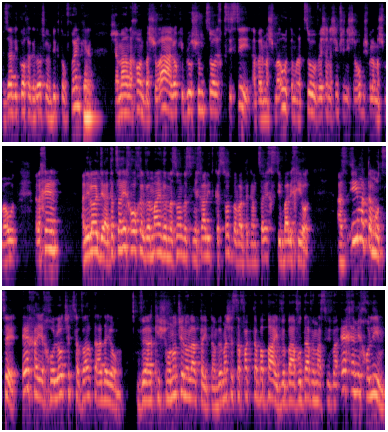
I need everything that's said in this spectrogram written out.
וזה הוויכוח הגדול שלו עם ויקטור פרנקל, שאמר נכון, בשואה לא קיבלו שום צורך בסיסי, אבל משמעות הם רצו, ויש אנשים שנשארו בשביל המשמעות, ולכן, אני לא יודע, אתה צריך אוכל ומים ומזון ושמיכה להתכסות בה, אבל אתה גם צריך סיבה לחיות. אז אם אתה מוצא איך היכולות שצברת עד היום, והכישרונות שנולדת איתם, ומה שספגת בבית ובעבודה ומהסביבה, איך הם יכולים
